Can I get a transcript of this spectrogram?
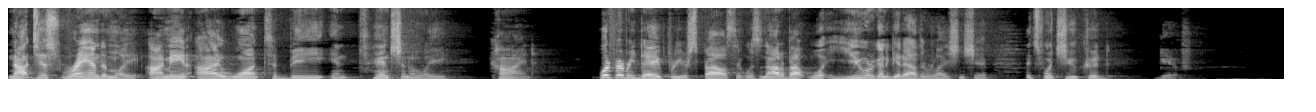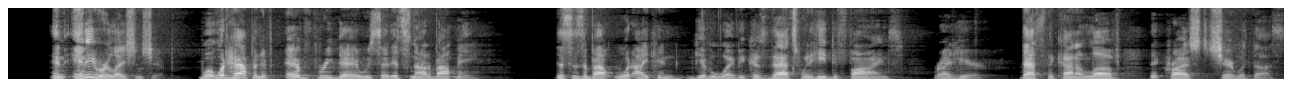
Not just randomly, I mean, I want to be intentionally kind. What if every day for your spouse it was not about what you were going to get out of the relationship, it's what you could give? In any relationship, what would happen if every day we said, It's not about me? This is about what I can give away because that's what he defines right here. That's the kind of love that Christ shared with us.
